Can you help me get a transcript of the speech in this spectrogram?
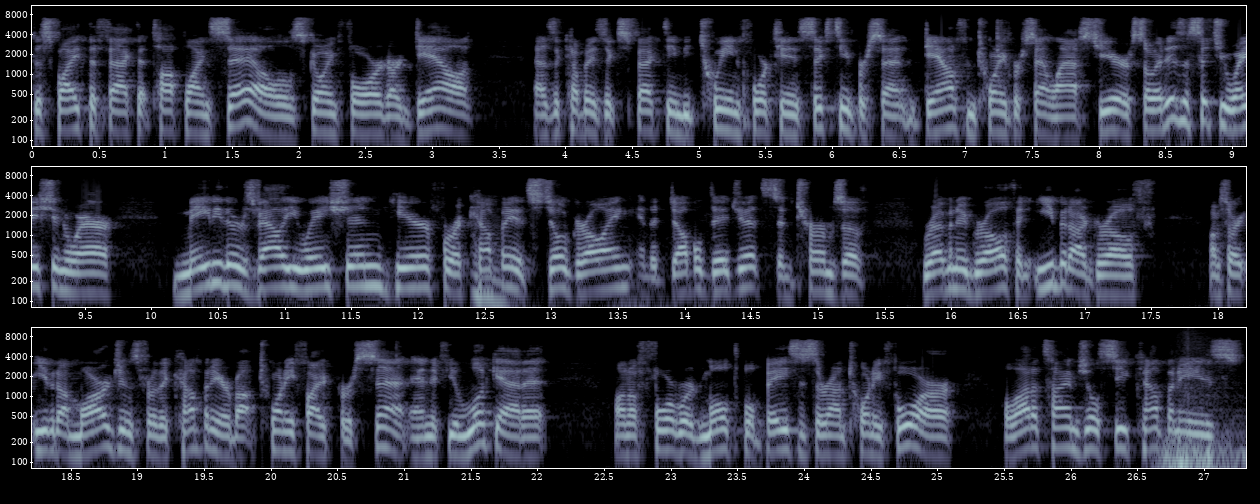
despite the fact that top line sales going forward are down as the company is expecting between 14 and 16 percent, down from 20 percent last year. So it is a situation where maybe there's valuation here for a company mm-hmm. that's still growing in the double digits in terms of revenue growth and EBITDA growth, I'm sorry, EBITDA margins for the company are about 25%. And if you look at it on a forward multiple basis around 24, a lot of times you'll see companies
